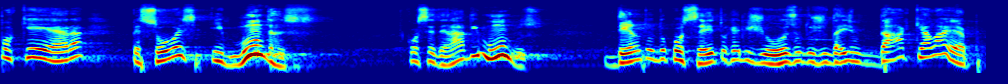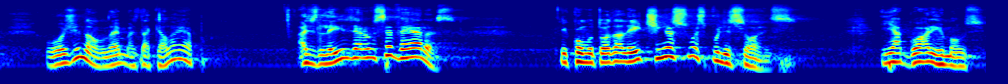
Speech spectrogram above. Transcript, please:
Porque eram pessoas imundas, considerados imundos, dentro do conceito religioso do judaísmo daquela época. Hoje não, né? mas daquela época. As leis eram severas. E como toda lei, tinha suas punições. E agora, irmãos,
